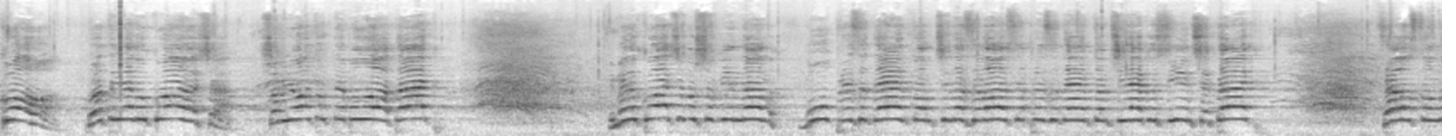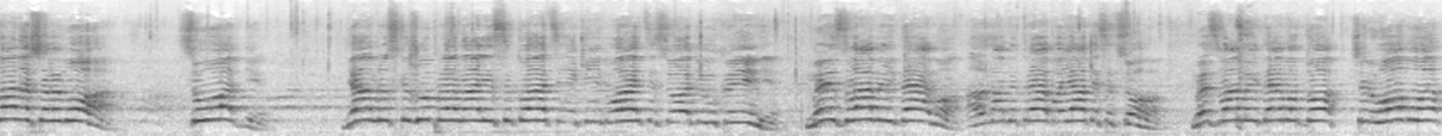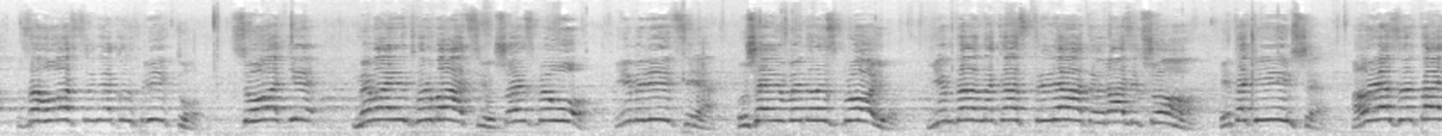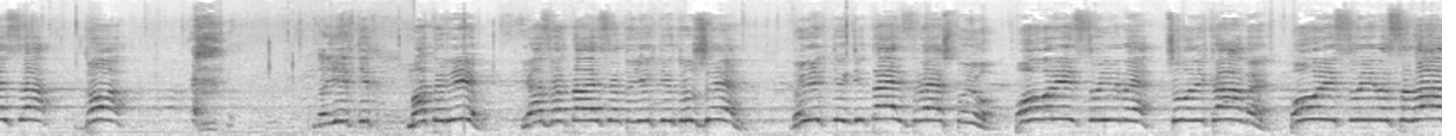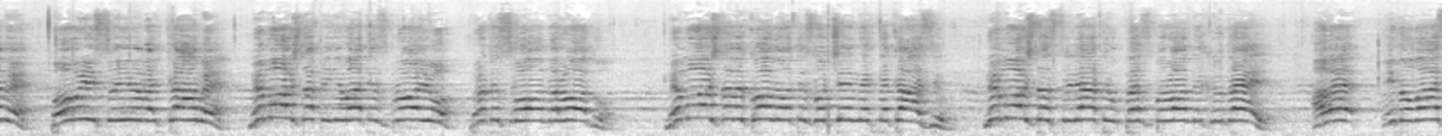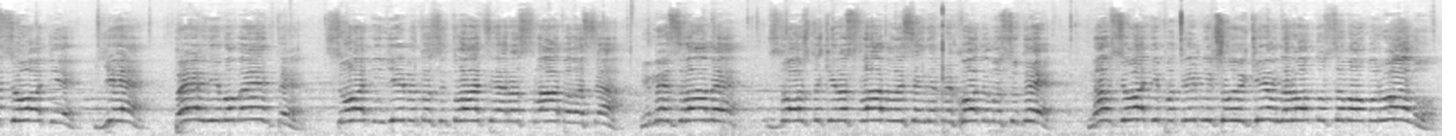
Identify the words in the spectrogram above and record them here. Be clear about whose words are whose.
Speaker 1: кого? Проти Януковича, щоб його тут не було, так? І ми не хочемо, щоб він нам був президентом, чи називався президентом, чи якось інше, так? Це основна наша вимога. Сьогодні я вам розкажу про аналіз ситуації, які відбуваються сьогодні в Україні. Ми з вами йдемо, але нам не треба боятися цього. Ми з вами йдемо до чергового загострення конфлікту. Сьогодні ми маємо інформацію, що СБУ і міліція вже їм видали зброю. Їм дав наказ стріляти в разі чого і таке інше. Але я звертаюся до до їхніх матерів. Я звертаюся до їхніх дружин, до їхніх дітей зрештою. Поговоріть зі своїми чоловіками, поговоріть зі своїми синами, поговоріть зі своїми батьками. Не можна піднімати зброю проти свого народу. Не можна виконувати злочинних наказів. Не можна стріляти в безборонних людей. Але і до вас сьогодні є певні моменти. Сьогодні нібито ситуація розслабилася. І ми з вами знову ж таки розслабилися і не приходимо сюди. Нам сьогодні потрібні чоловіки в народну самооборону.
